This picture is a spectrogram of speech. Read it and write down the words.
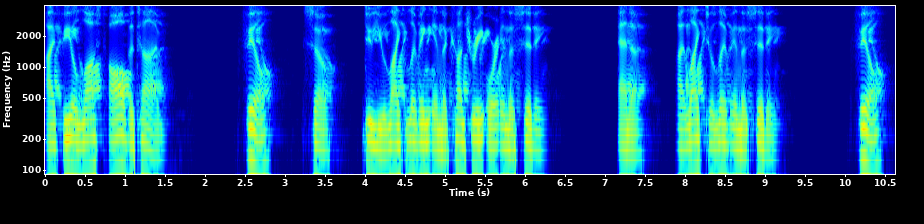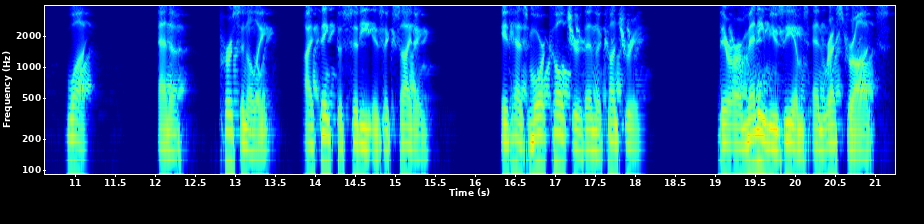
I feel lost all the time. Phil, so, do you like living in the country or in the city? Anna, I like to live in the city. Phil, what? Anna, personally, I think the city is exciting. It has more culture than the country. There are many museums and restaurants.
